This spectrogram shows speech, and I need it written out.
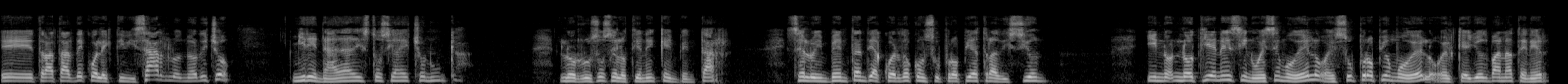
eh, tratar de colectivizarlos, mejor dicho, mire, nada de esto se ha hecho nunca. Los rusos se lo tienen que inventar, se lo inventan de acuerdo con su propia tradición y no, no tienen sino ese modelo, es su propio modelo el que ellos van a tener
